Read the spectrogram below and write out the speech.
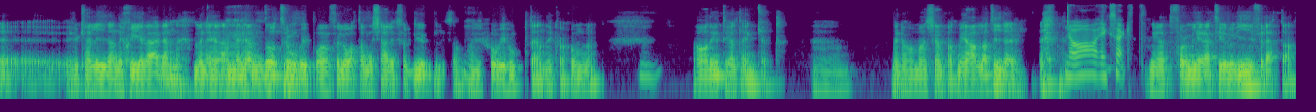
eh, hur kan lidande ske i världen? Men, eh, men ändå tror vi på en förlåtande kärleksfull Gud. Liksom. Hur får vi ihop den ekvationen? Mm. Ja, det är inte helt enkelt. Eh, Men det har man kämpat med i alla tider. Ja, exakt. Med att formulera teologi för detta.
